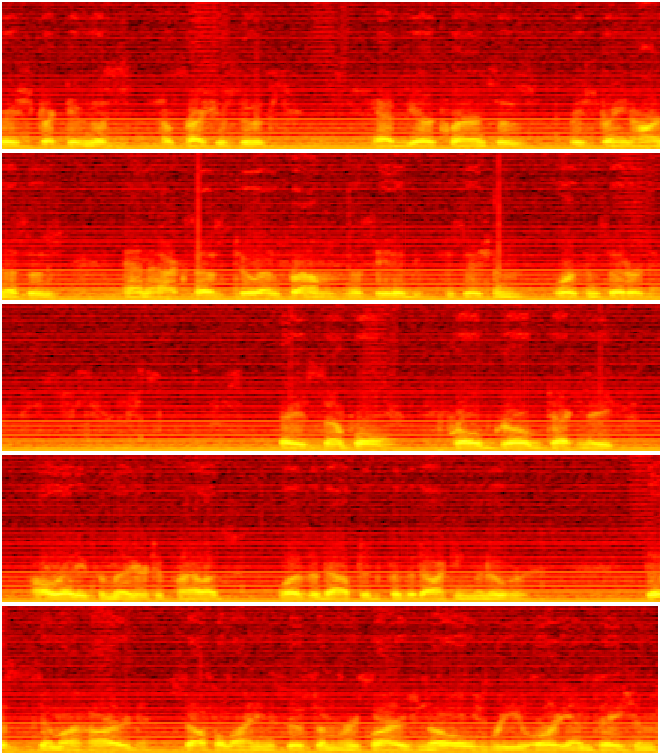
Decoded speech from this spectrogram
Restrictiveness of pressure suits, headgear clearances, restraint harnesses, and access to and from the seated position were considered. A simple probe-drogue technique, already familiar to pilots, was adopted for the docking maneuver. This semi-hard, self-aligning system requires no reorientation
